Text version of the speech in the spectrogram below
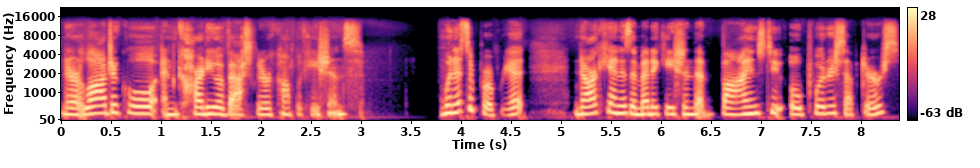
neurological, and cardiovascular complications. When it's appropriate, Narcan is a medication that binds to opioid receptors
